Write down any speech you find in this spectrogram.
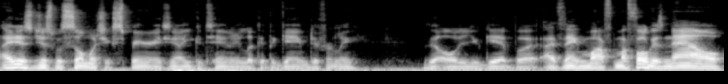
I just just with so much experience, you know, you continually look at the game differently the older you get. But I think my my focus now,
